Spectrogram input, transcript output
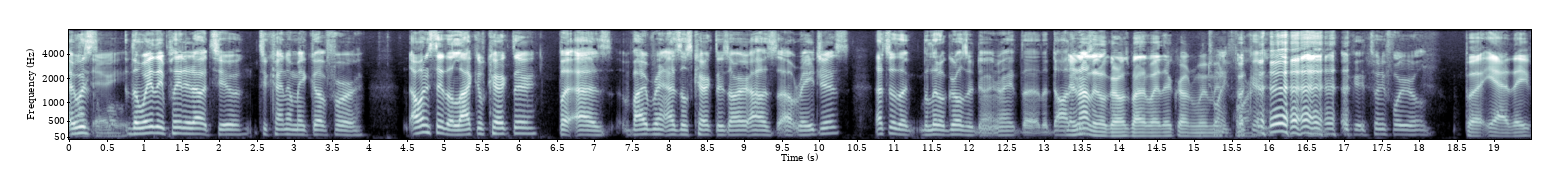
it was the way they played it out too to kind of make up for I wouldn't say the lack of character, but as vibrant as those characters are, as outrageous. That's what the, the little girls are doing, right? The the daughters. They're not little girls, by the way. They're grown women. 24. But, Okay, twenty four year old. but yeah, they,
